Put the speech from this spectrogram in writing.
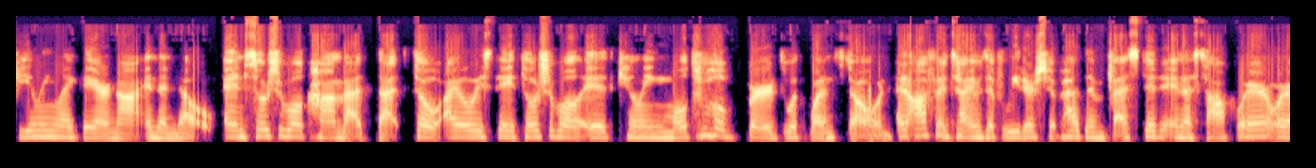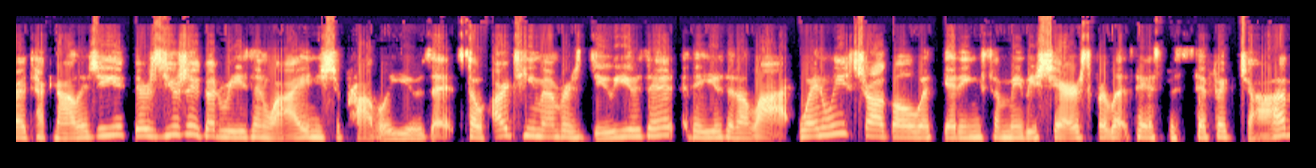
feeling like they are not in the know. And Sociabble combats that. So I always say Sociabble is killing multiple birds with one stone. And oftentimes, if leadership has invested in a software or a technology, there's usually a good reason why, and you should probably use it. So our team members do use it. They use it a lot. When we struggle with getting some maybe shares for, let's say, a specific job,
